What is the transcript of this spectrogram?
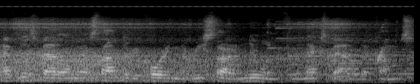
After this battle, I'm going to stop the recording and restart a new one for the next battle that comes.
